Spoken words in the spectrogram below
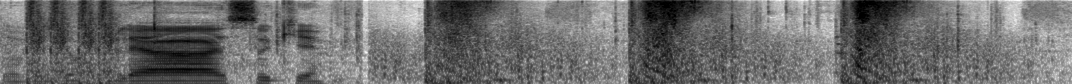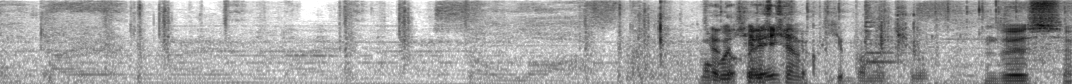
Завезем. Бля, суки. Могу через стенку ебануть его. Да и всё.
